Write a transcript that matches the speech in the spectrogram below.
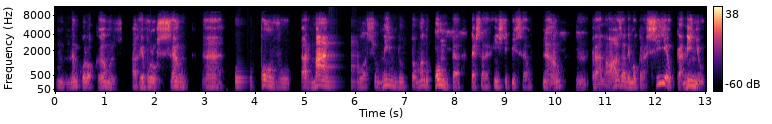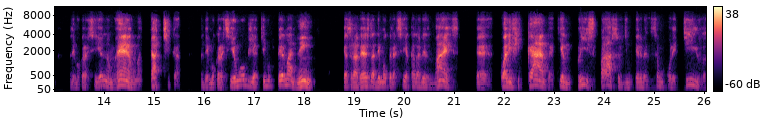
não colocamos a revolução né, o povo armado assumindo, tomando conta dessa instituição. Não, para nós a democracia é o caminho. A democracia não é uma tática. A democracia é um objetivo permanente. E através da democracia cada vez mais é, qualificada, que amplie espaços de intervenção coletiva,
